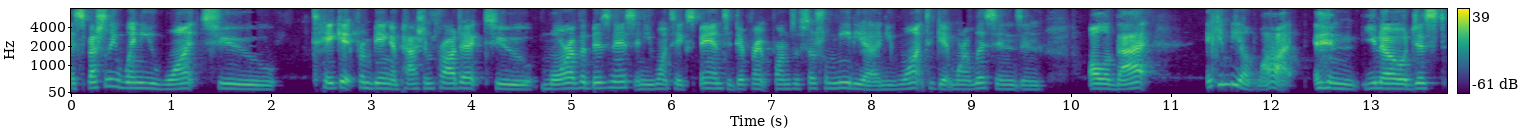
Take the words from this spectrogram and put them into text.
especially when you want to take it from being a passion project to more of a business and you want to expand to different forms of social media and you want to get more listens and all of that it can be a lot. And you know just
